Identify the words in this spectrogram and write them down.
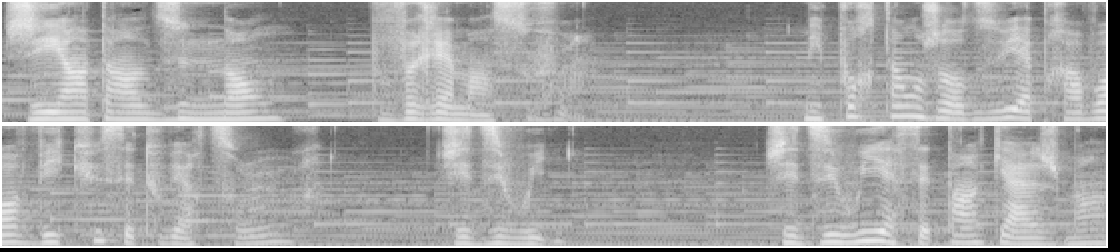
J'ai entendu non vraiment souvent. Mais pourtant aujourd'hui, après avoir vécu cette ouverture, j'ai dit oui. J'ai dit oui à cet engagement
